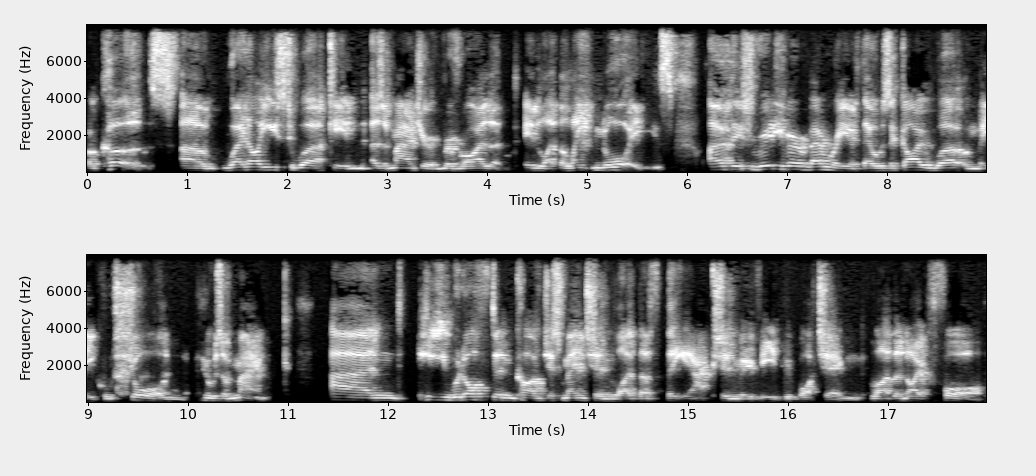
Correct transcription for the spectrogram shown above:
because um, when I used to work in as a manager in River Island in like the late noughties, I have this really vivid memory of there was a guy who worked with me called Sean who was a Manc and he would often kind of just mention like the the action movie he'd been watching like the night before,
